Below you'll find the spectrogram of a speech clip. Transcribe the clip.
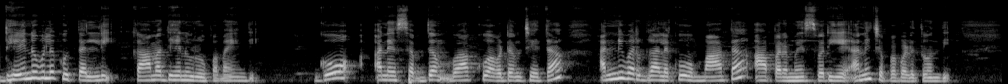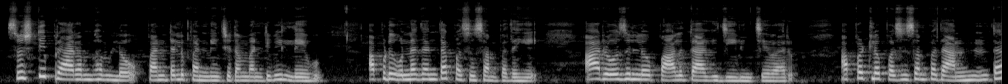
ధేనువులకు తల్లి కామధేను రూపమైంది. గో అనే శబ్దం వాక్కు అవటం చేత అన్ని వర్గాలకు మాత ఆ పరమేశ్వరియే అని చెప్పబడుతోంది. సృష్టి ప్రారంభంలో పంటలు పండించడం వంటివి లేవు. అప్పుడు ఉన్నదంతా పశు సంపదయే ఆ రోజుల్లో పాలు తాగి జీవించేవారు. అప్పట్లో పశు సంపద అంతా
